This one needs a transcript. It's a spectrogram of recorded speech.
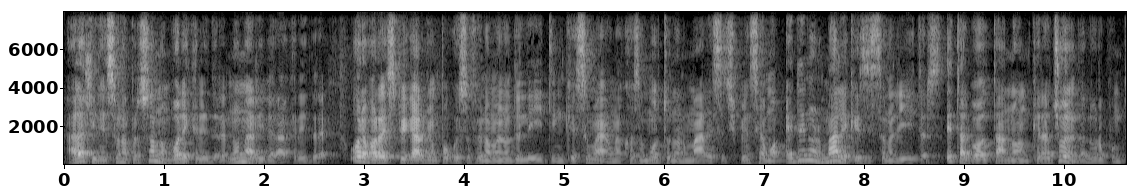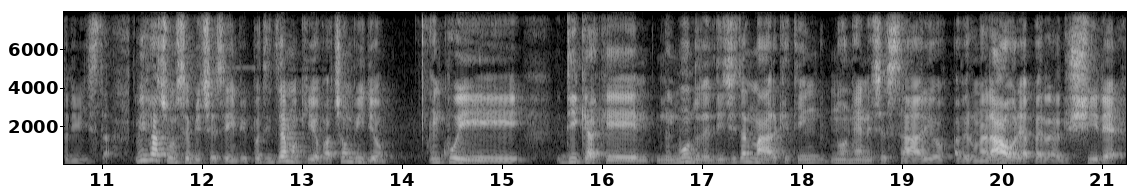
alla fine se una persona non vuole credere, non arriverà a credere. Ora vorrei spiegarvi un po' questo fenomeno dell'hating, che secondo me è una cosa molto normale se ci pensiamo, ed è normale che esistano gli haters e talvolta hanno anche ragione dal loro punto di vista. Vi faccio un semplice esempio, ipotizziamo che io faccia un video in cui dica che nel mondo del digital marketing non è necessario avere una laurea per riuscire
